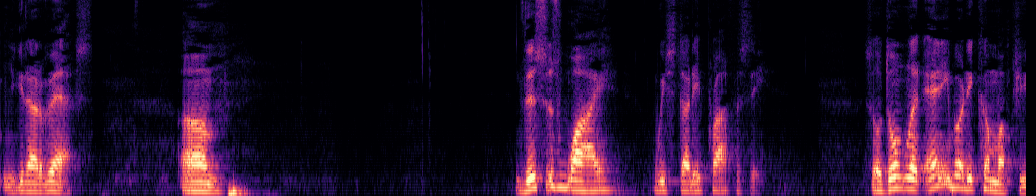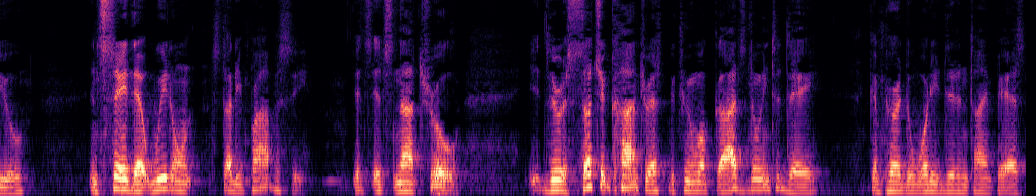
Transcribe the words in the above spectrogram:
when you get out of Acts. Um, this is why we study prophecy. So don't let anybody come up to you and say that we don't study prophecy. It's, it's not true. There is such a contrast between what God's doing today compared to what he did in time past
